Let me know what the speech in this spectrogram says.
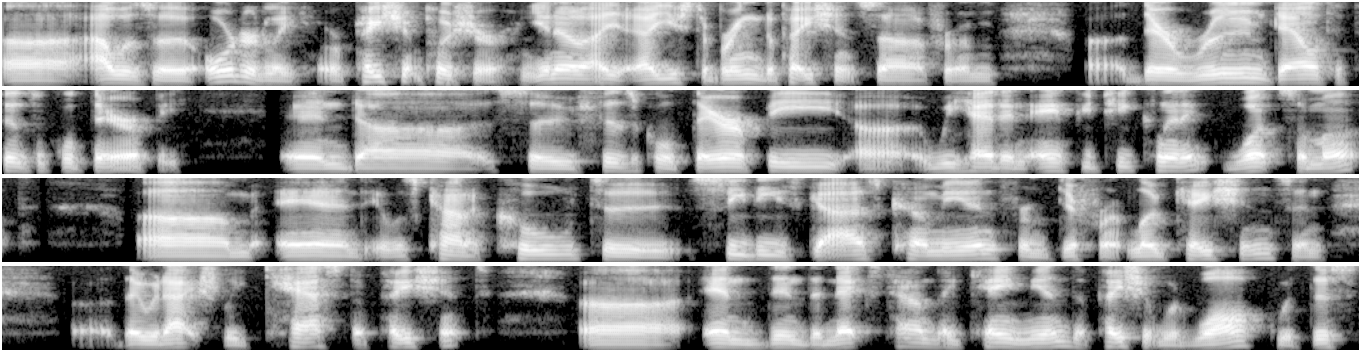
uh, I was a orderly or patient pusher. You know, I, I used to bring the patients uh, from uh, their room down to physical therapy. And so, physical therapy, we had an amputee clinic once a month. Um, and it was kind of cool to see these guys come in from different locations and uh, they would actually cast a patient. and then the next time they came in, the patient would walk with this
